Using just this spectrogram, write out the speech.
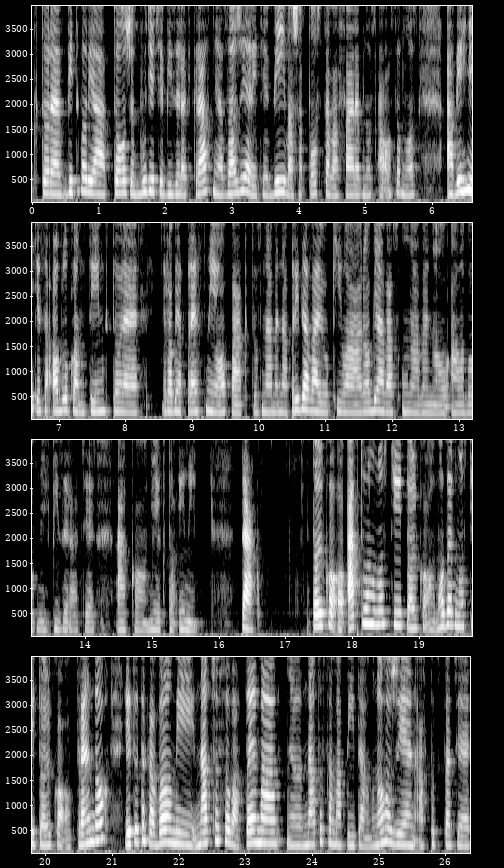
ktoré vytvoria to, že budete vyzerať krásne a zažiarite vy, vaša postava, farebnosť a osobnosť a vyhnite sa oblúkom tým, ktoré robia presný opak, to znamená pridávajú kila, robia vás unavenou alebo v nich vyzeráte ako niekto iný. Tak, Toľko o aktuálnosti, toľko o modernosti, toľko o trendoch. Je to taká veľmi nadčasová téma, na to sa ma pýta mnoho žien a v podstate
